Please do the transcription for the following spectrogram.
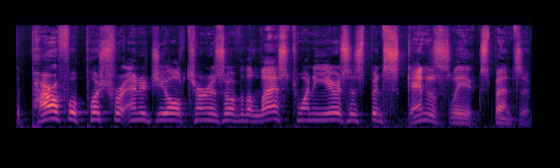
The powerful push for energy alternatives over the last 20 years has been scandalously expensive.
